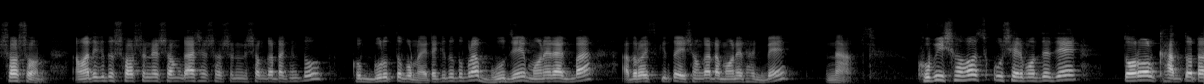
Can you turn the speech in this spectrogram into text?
শ্বসন। আমাদের কিন্তু শ্বসনের সংজ্ঞা আসে শ্বসনের সংজ্ঞাটা কিন্তু খুব গুরুত্বপূর্ণ। এটা কিন্তু তোমরা বুঝে মনে রাখবা আদারওয়াইজ কিন্তু এই সংজ্ঞাটা মনে থাকবে না। খুবই সহজ কোষের মধ্যে যে তরল খাদ্যটা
